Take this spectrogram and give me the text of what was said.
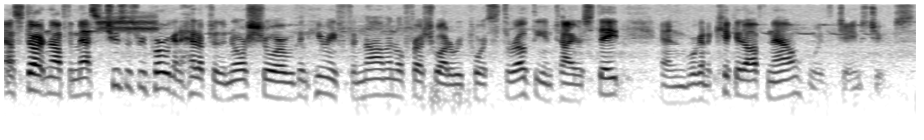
Now, starting off the Massachusetts report, we're going to head up to the North Shore. We've been hearing phenomenal freshwater reports throughout the entire state, and we're going to kick it off now with James Jukes.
